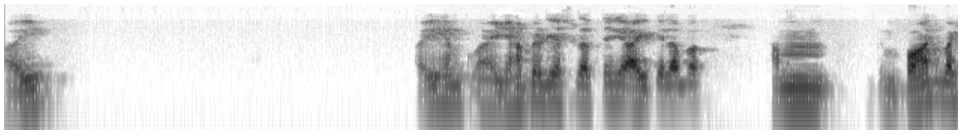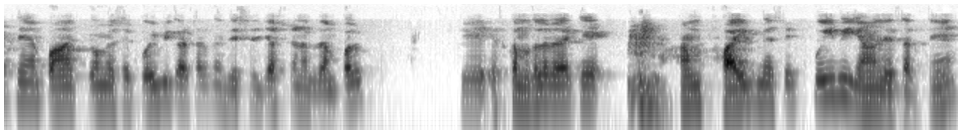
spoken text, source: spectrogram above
आई आई हम, यहाँ पे एडजस्ट करते हैं कि आई के अलावा हम पाँच बचते हैं, पाँचों में से कोई भी कर सकते हैं। This is just an example कि इसका मतलब है कि हम फाइव में से कोई भी यहाँ ले सकते हैं।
